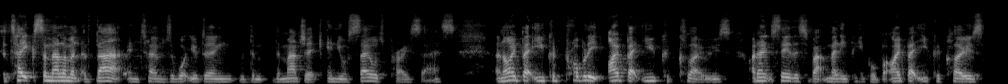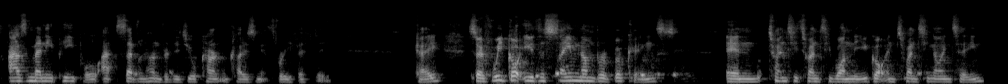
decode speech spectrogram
to take some element of that in terms of what you're doing with the, the magic in your sales process. And I bet you could probably, I bet you could close. I don't say this about many people, but I bet you could close as many people at 700 as you're currently closing at 350. Okay. So if we got you the same number of bookings in 2021 that you got in 2019,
